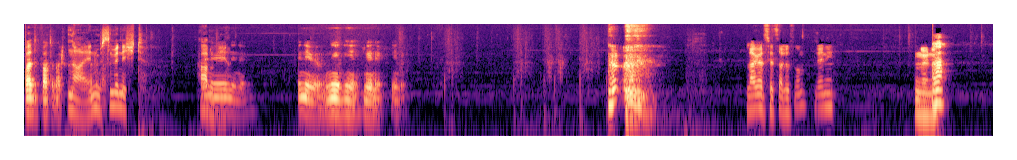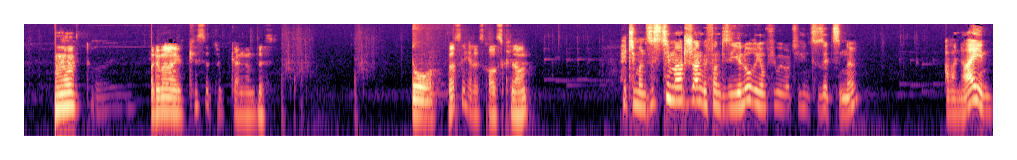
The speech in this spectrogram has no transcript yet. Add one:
Warte, warte, warte. Nein, müssen wir nicht. Haben nee, wir. nee, nee, nee. Nee, nee, nee, nee, nee, nee, nee. Lagerst jetzt alles um, Lenny? Nö, ne? Ah, Hm. Weil du mal in eine Kiste zugegangen bist. So. Du hast nicht alles rausklauen. Hätte man systematisch angefangen, diese Yellorium Fuel Rods hier hinzusetzen, ne? Aber nein.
